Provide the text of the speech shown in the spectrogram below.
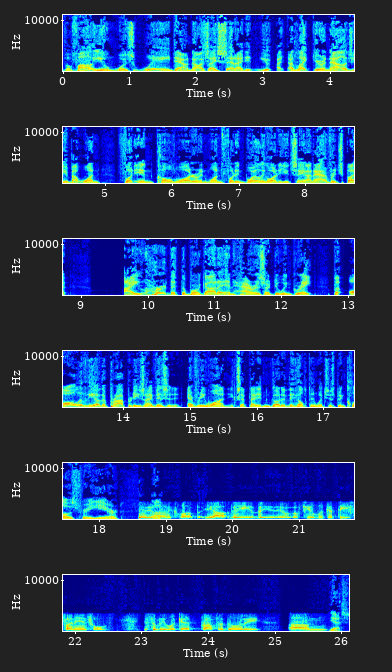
the volume was way down. Now, as I said, I didn't. You, I, I like your analogy about one foot in cold water and one foot in boiling water. You'd say on average, but I heard that the Borgata and Harrah's are doing great. But all of the other properties I visited, every one, except I didn't go to the Hilton, which has been closed for a year. Yeah, the Uh, Atlantic Club. Yeah, the the if you look at the financials, you simply look at profitability. Um, yes.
